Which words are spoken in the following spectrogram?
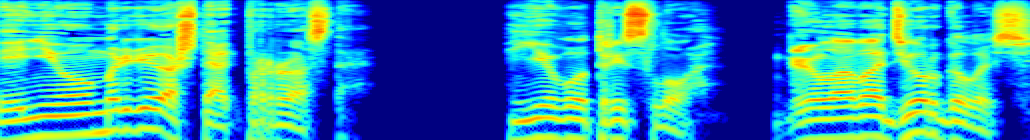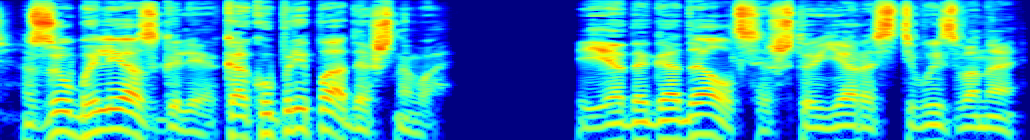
Ты не умрешь так просто». Его трясло. Голова дергалась, зубы лязгали, как у припадочного. Я догадался, что ярость вызвана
